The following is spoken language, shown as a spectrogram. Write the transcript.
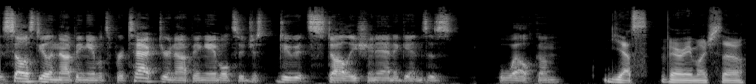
Celesteela not being able to protect or not being able to just do its stolly shenanigans is welcome. Yes, very much so.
